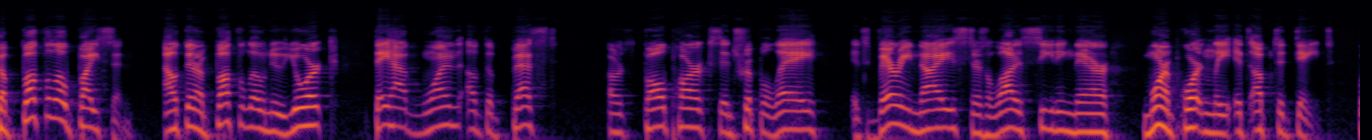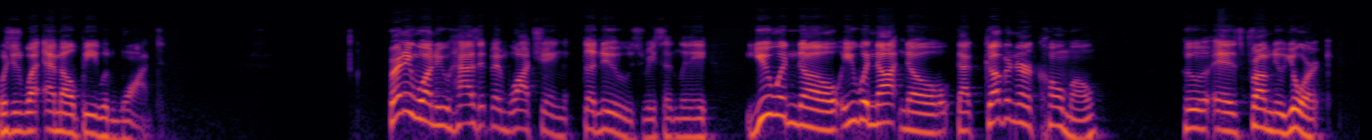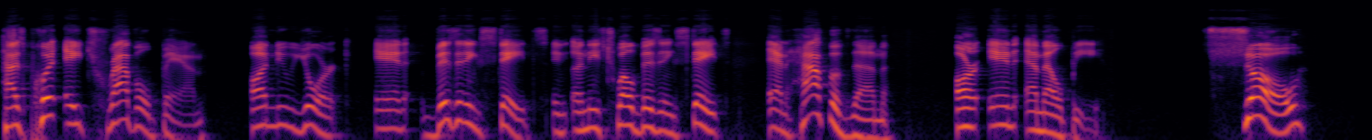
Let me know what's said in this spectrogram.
the Buffalo Bison out there in Buffalo, New York. They have one of the best uh, ballparks in AAA. It's very nice. There's a lot of seating there. More importantly, it's up to date, which is what MLB would want. For anyone who hasn't been watching the news recently, you would know, you would not know that Governor Cuomo, who is from New York, has put a travel ban on New York in visiting states, in, in these 12 visiting states, and half of them are in MLB. So,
